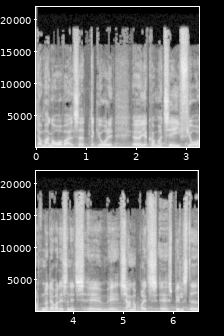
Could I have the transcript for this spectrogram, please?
Der var mange overvejelser, der gjorde det. Øh, jeg kom her til i 14, og der var det sådan et, øh, genrebredt øh, spillested.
